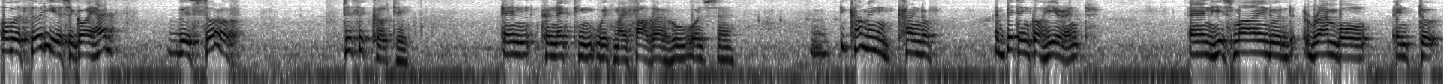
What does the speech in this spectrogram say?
Over 30 years ago, I had this sort of difficulty in connecting with my father, who was uh, becoming kind of a bit incoherent, and his mind would ramble into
